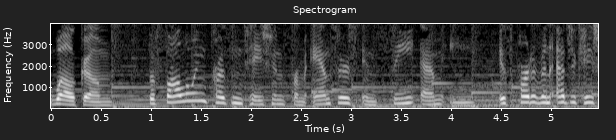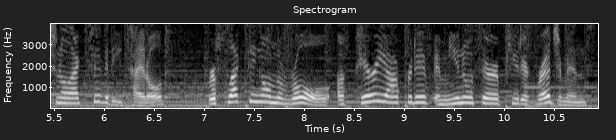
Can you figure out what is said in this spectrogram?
Welcome. The following presentation from Answers in CME is part of an educational activity titled Reflecting on the Role of Perioperative Immunotherapeutic Regimens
